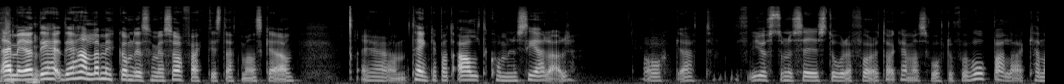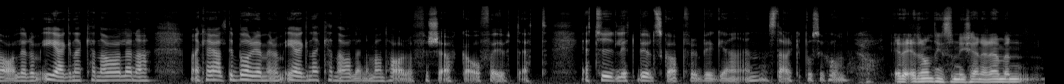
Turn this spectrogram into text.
Nej, men det, det, handlar mycket om det som jag sa faktiskt att man ska eh, tänka på att allt kommunicerar. Och att just som du säger stora företag kan vara svårt att få ihop alla kanaler, de egna kanalerna. Man kan ju alltid börja med de egna kanalerna man har och försöka att få ut ett, ett tydligt budskap för att bygga en stark position. Ja. Är, det, är det någonting som ni känner, nej, men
